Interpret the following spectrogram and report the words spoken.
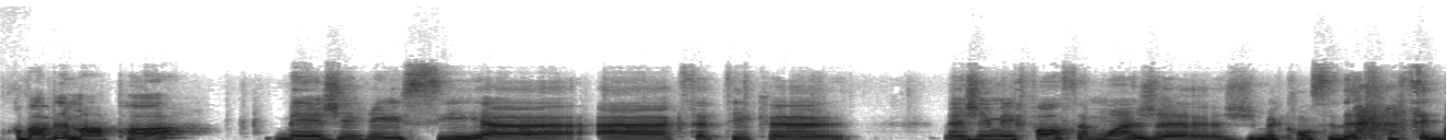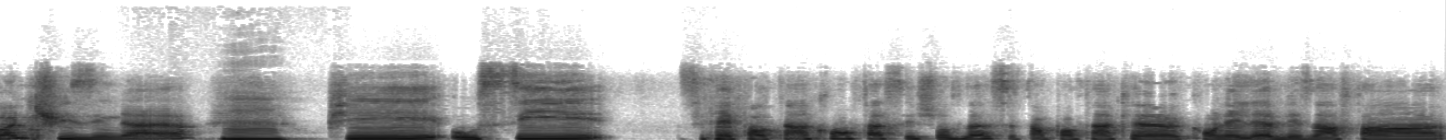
Probablement pas, mais j'ai réussi à, accepter que ben, j'ai mes forces. Moi, je, me considère assez bonne cuisinière. Hmm. Puis aussi, c'est important qu'on fasse ces choses-là. C'est important qu'on élève les enfants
